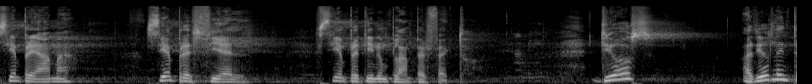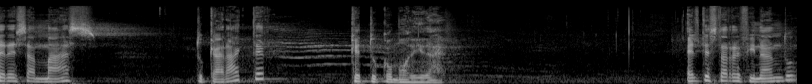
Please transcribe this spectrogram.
Siempre ama. Siempre es fiel. Siempre tiene un plan perfecto. Dios, a Dios le interesa más tu carácter que tu comodidad. Él te está refinando,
